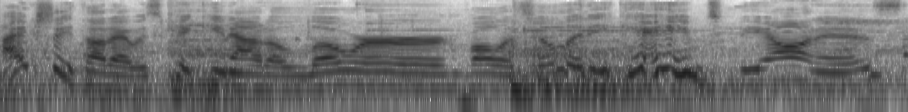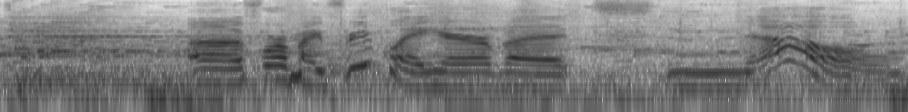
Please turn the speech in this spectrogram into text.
I actually thought I was picking out a lower volatility game, to be honest, uh, for my free play here, but no.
